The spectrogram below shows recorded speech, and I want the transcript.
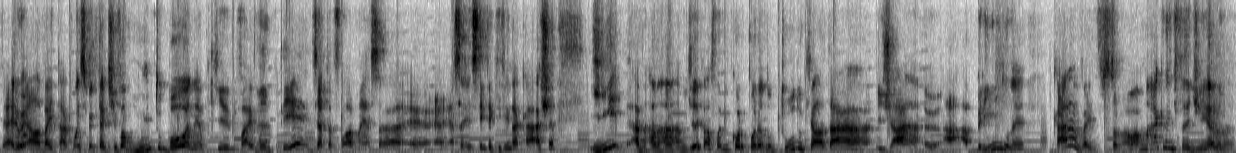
Velho, ela vai estar tá com uma expectativa muito boa, né? Porque vai manter, de certa forma, essa, é, essa receita que vem da Caixa e à medida que ela for incorporando tudo que ela tá já uh, abrindo, né? cara, vai se tornar uma máquina de fazer dinheiro, né?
